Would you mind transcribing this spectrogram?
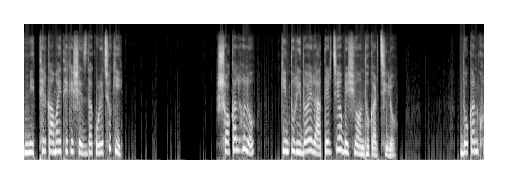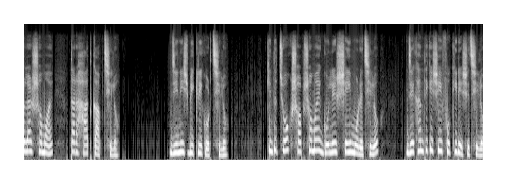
মিথ্যের কামাই থেকে সেজদা করেছ কি? সকাল হল, কিন্তু হৃদয়ে রাতের চেয়েও বেশি অন্ধকার ছিল। দোকান খোলার সময় তার হাত কাঁপছিল। জিনিস বিক্রি করছিল। কিন্তু চোখ সবসময় গলির সেই মরেছিল যেখান থেকে সেই ফকির এসেছিল।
